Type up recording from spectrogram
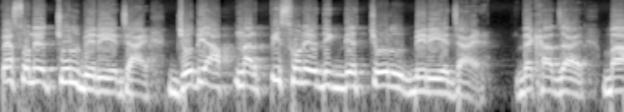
পেছনের চুল বেরিয়ে যায়। যদি আপনার পিছনের দিক দিয়ে চুল বেরিয়ে যায় দেখা যায় বা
